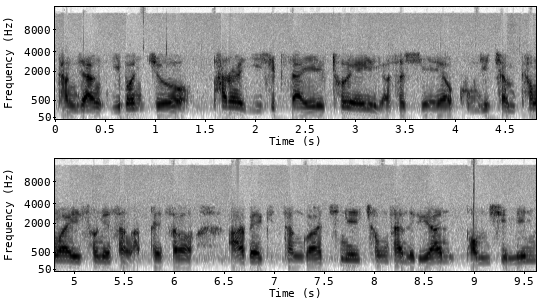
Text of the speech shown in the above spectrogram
당장 이번 주 8월 24일 토요일 6시에요. 공지천 평화의 소녀상 앞에서 아베 규탄과 친일 청산을 위한 범시민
